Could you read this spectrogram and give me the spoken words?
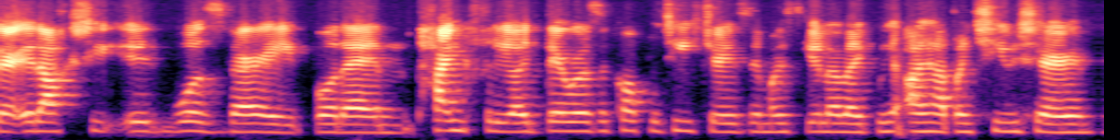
it actually it was very but um thankfully I, there was a couple of teachers in my school I, like we I had my tutor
